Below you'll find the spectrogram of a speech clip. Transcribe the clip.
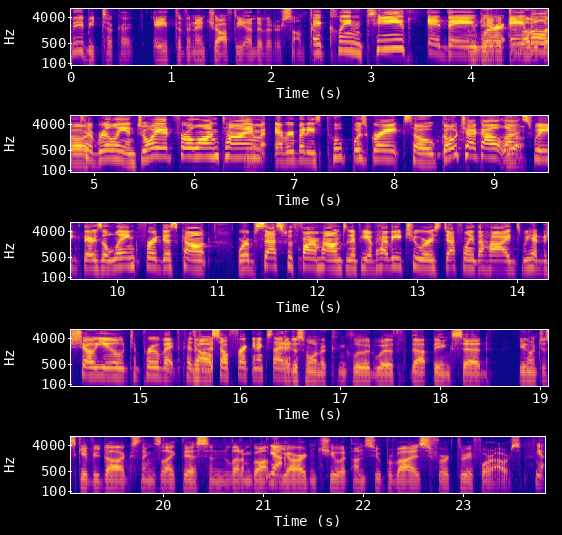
maybe took an eighth of an inch off the end of it or something. It cleaned teeth. It, they We were to able to really enjoy it for a long time. Everybody's poop was great. So go check out last week. There's a link for a discount. We're obsessed with farmhounds. And if you have heavy chewers, definitely the hides. We had to show you to prove it because No, we're so freaking excited. I just want to conclude with that being said, you don't just give your dogs things like this and let them go out in the yard and chew it unsupervised for three or four hours. yeah.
